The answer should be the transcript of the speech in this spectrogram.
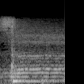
Sir.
